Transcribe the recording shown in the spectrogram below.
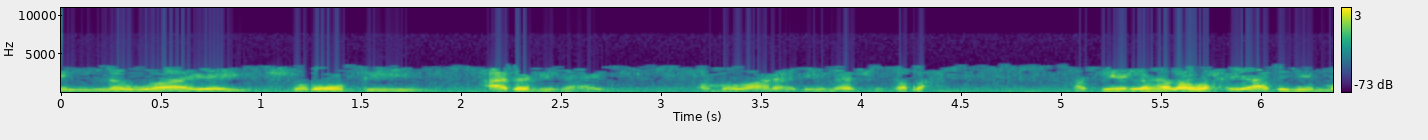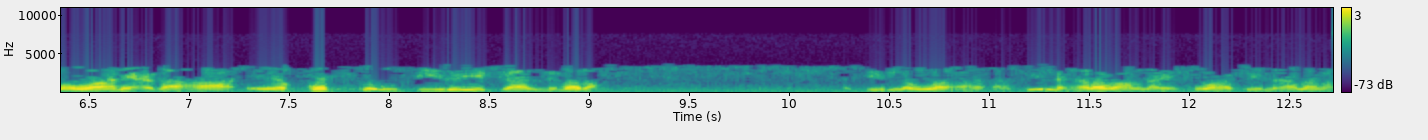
in la waayay shuruudii cadamigahayd oo mawaanicdii meesha ka baxay. Haddii la helo waxyaabihii mawaanicda ahaa ee qofka u diidaya gaalnimada haddii la haddii la helo baan leeyahy kuwa haddii la helona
